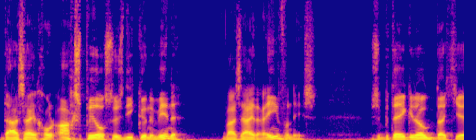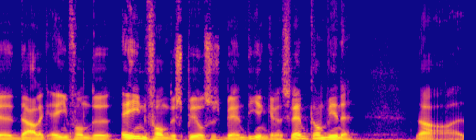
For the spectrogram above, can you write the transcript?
daar zijn gewoon acht speelsters die kunnen winnen, waar zij er één van is. Dus dat betekent ook dat je dadelijk één van de, één van de speelsters bent die een Grand Slam kan winnen. Nou,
